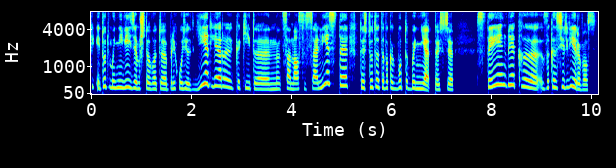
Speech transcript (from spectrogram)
и тут мы не видим, что вот приходит Гитлер, какие-то национал-социалисты, то есть тут этого как будто бы нет, то есть Стейнбек законсервировался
